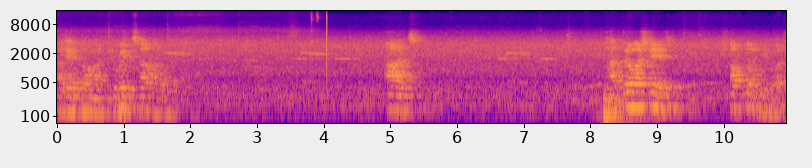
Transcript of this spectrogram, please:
তাদেরকে আমার শুভেচ্ছা ভালোবাসা আজ ভাদ্র মাসের সপ্তম দিবস।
